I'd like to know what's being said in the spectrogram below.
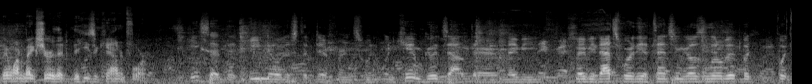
they want to make sure that, that he's accounted for. He said that he noticed a difference when, when Cam Goode's out there. Maybe maybe that's where the attention goes a little bit. But but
